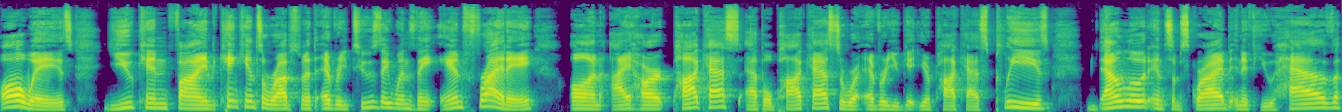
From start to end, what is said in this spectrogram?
always, you can find Can't Cancel Rob Smith every Tuesday, Wednesday, and Friday on iHeart Podcasts, Apple Podcasts, or wherever you get your podcasts. Please download and subscribe. And if you have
